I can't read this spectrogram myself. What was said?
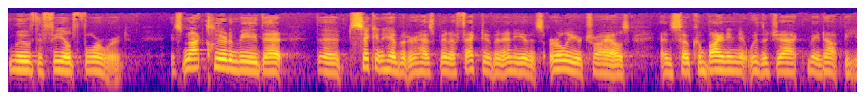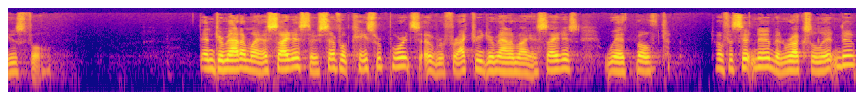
move the field forward. It's not clear to me that the Syk inhibitor has been effective in any of its earlier trials, and so combining it with a JAK may not be useful. Then dermatomyositis, there are several case reports of refractory dermatomyositis with both tofacitinib and ruxolitinib.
